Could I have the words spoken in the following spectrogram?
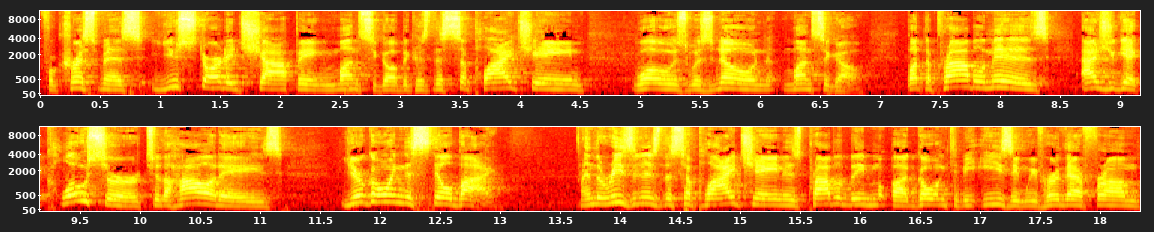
for Christmas, you started shopping months ago because the supply chain woes was known months ago. But the problem is, as you get closer to the holidays, you're going to still buy. And the reason is the supply chain is probably uh, going to be easing. We've heard that from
